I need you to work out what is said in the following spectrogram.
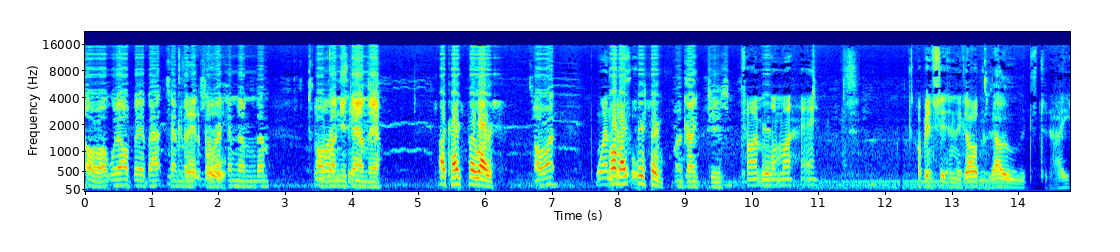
All right. Well, I'll be about ten minutes, I reckon, and um, I'll run you down there. okay, no worries. All right. Wonderful. All right, mate. See you soon. Okay. Cheers. Time Cheers. on my hands. I've been sitting in the garden loads today.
